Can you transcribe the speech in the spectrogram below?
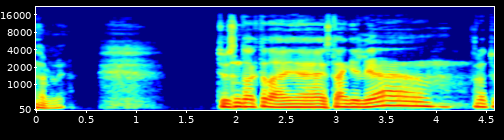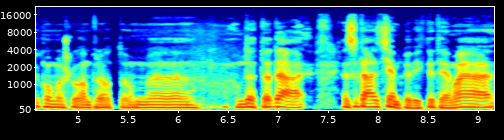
Nemlig. Tusen takk til deg, Øystein Gilje, for at du kom og slo en prat om, eh, om dette. Det er, jeg synes det er et kjempeviktig tema. Jeg,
